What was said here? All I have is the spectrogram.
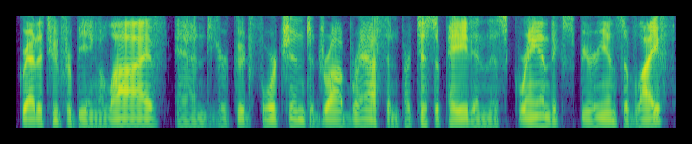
gratitude for being alive and your good fortune to draw breath and participate in this grand experience of life,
